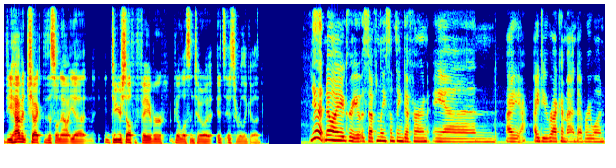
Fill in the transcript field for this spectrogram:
if you haven't checked this one out yet, do yourself a favor, go listen to it. It's it's really good. Yeah, no, I agree. It was definitely something different and I I do recommend everyone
